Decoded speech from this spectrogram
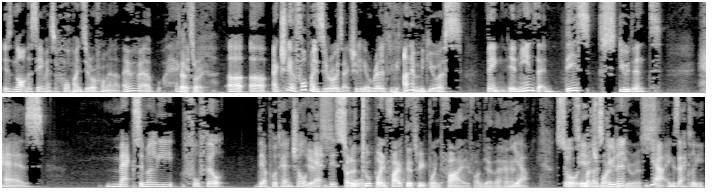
is not the same as a 4.0 from another. I mean, uh, heck That's it. right. Uh, uh, actually, a 4.0 is actually a relatively unambiguous thing. It means that this student has maximally fulfilled their potential Yes. at this school. but a 2.5 to 3.5, on the other hand. Yeah. So It's if a student, yeah, exactly,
